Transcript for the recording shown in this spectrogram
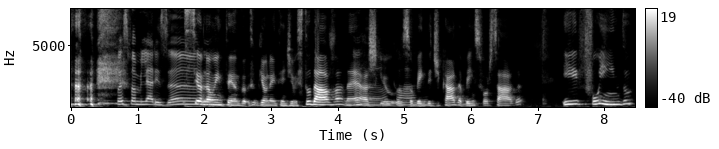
Foi se familiarizando. Se eu não entendo, o que eu não entendi, eu estudava, né? Uhum, Acho que eu, claro. eu, sou bem dedicada, bem esforçada. E fui indo.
